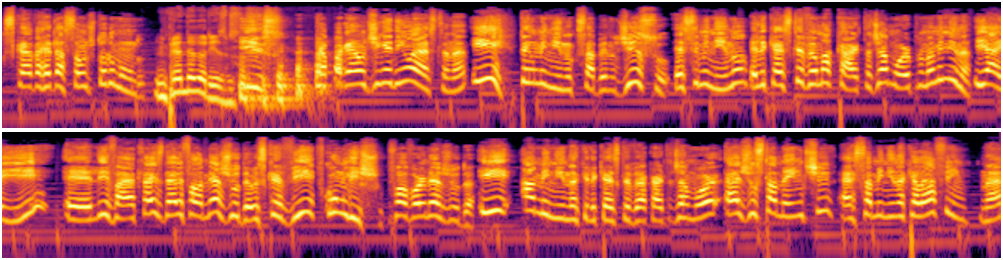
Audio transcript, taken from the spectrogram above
escreve a redação de todo mundo. Empreendedorismo. Isso. que é pra ganhar um dinheirinho extra, né? E tem um menino que, sabendo disso, esse menino, ele quer escrever uma carta de amor pra uma menina. E aí, ele vai atrás dela e fala: Me ajuda, eu escrevi, ficou um lixo. Por favor, me ajuda. E a menina que ele quer escrever a carta de amor é justamente essa menina que ela é afim, né?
